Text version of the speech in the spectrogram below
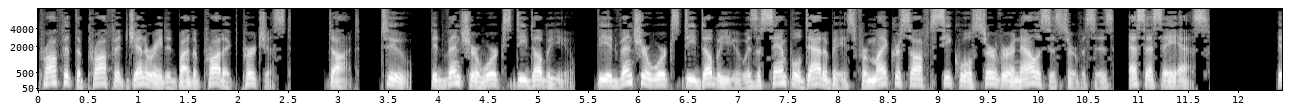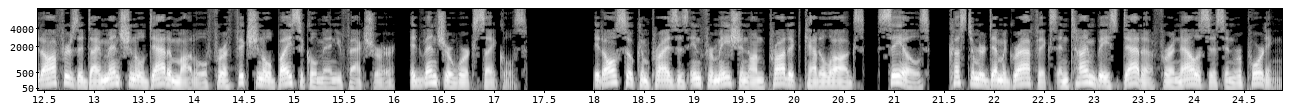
Profit the profit generated by the product purchased. Dot. 2. AdventureWorks DW. The AdventureWorks DW is a sample database for Microsoft SQL Server Analysis Services, SSAS. It offers a dimensional data model for a fictional bicycle manufacturer, AdventureWorks Cycles. It also comprises information on product catalogs, sales, customer demographics, and time based data for analysis and reporting.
